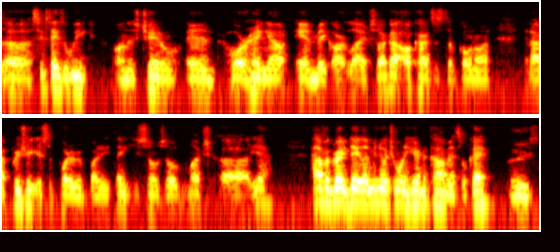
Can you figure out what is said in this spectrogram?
uh, six days a week on this channel and horror hangout and make art life. So I got all kinds of stuff going on, and I appreciate your support, everybody. Thank you so so much. Uh, yeah, have a great day. Let me know what you want to hear in the comments. Okay, peace.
